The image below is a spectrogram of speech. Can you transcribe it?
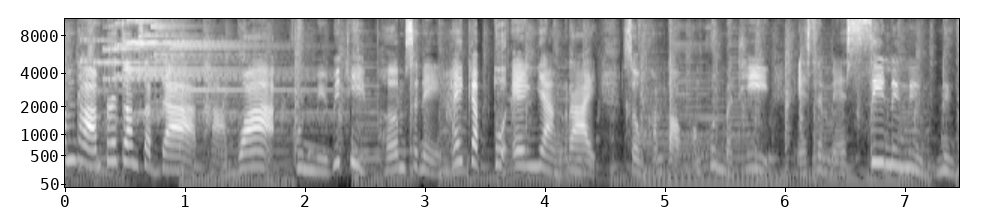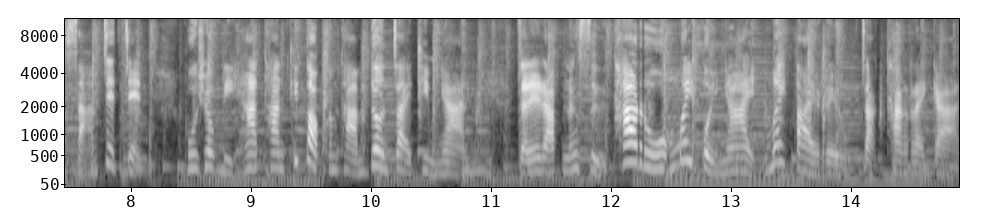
คำถามประจำสัปดาห์ถามว่าคุณมีวิธีเพิ่มเสน่ห์ให้กับตัวเองอย่างไร ส่งคำตอบของคุณมาที่ SMS 4111377 ผู้โชคดี 5 ท่านที่ตอบคำถามโดนใจทีมงาน จะได้รับหนังสือถ้ารู้ไม่ป่วยง่าย ไม่ตายเร็วจากทางรายการ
